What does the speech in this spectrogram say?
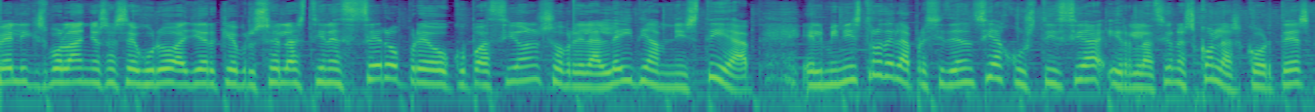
Félix Bolaños aseguró ayer que Bruselas tiene cero preocupación sobre la ley de amnistía. El ministro de la Presidencia, Justicia y Relaciones con las Cortes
